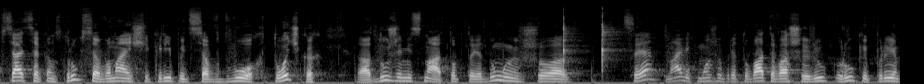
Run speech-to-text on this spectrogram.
Вся ця конструкція вона ще кріпиться в двох точках, дуже міцна. Тобто, я думаю, що це навіть може врятувати ваші руки при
